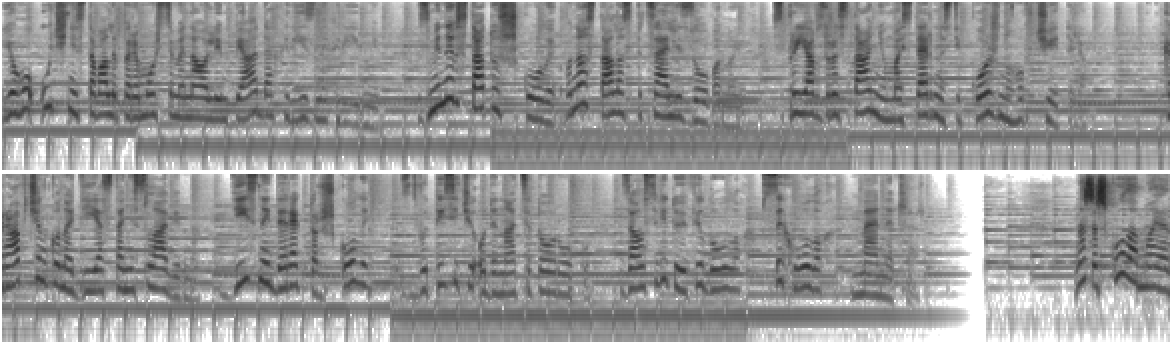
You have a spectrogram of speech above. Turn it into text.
його учні ставали переможцями на олімпіадах різних рівнів. Змінив статус школи, вона стала спеціалізованою, сприяв зростанню майстерності кожного вчителя. Кравченко Надія Станіславівна, дійсний директор школи з 2011 року. За освітою філолог, психолог, менеджер. Наша школа має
